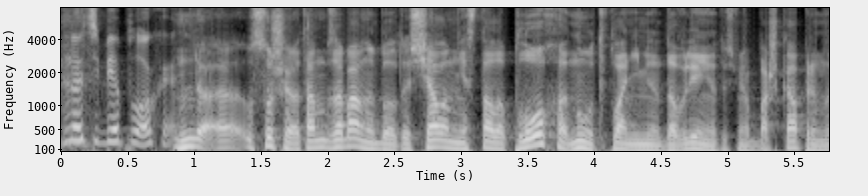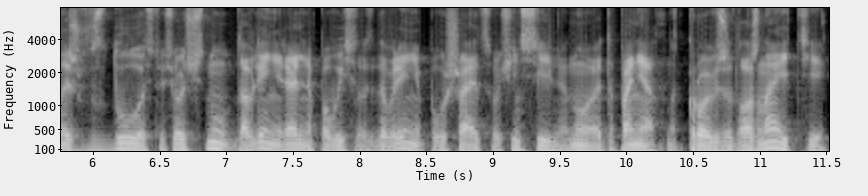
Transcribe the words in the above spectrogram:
но тебе плохо. Да, слушай, а там забавно было. То есть сначала мне стало плохо, ну, вот в плане именно давления. То есть у меня башка прям, знаешь, вздулась. То есть очень, ну, давление реально повысилось. Давление повышается очень сильно. Ну, это понятно. Кровь же должна идти.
